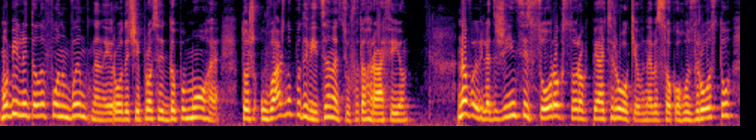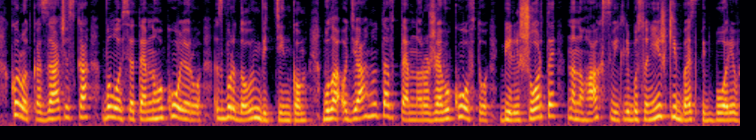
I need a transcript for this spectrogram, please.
Мобільний телефон вимкнений, родичі просять допомоги. Тож уважно подивіться на цю фотографію. На вигляд жінці 40-45 років, невисокого зросту, коротка зачіска, волосся темного кольору з бордовим відтінком. Була одягнута в темно-рожеву кофту, білі шорти, на ногах світлі босоніжки без підборів.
